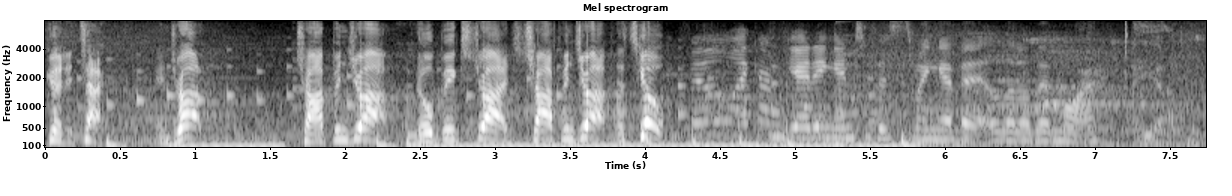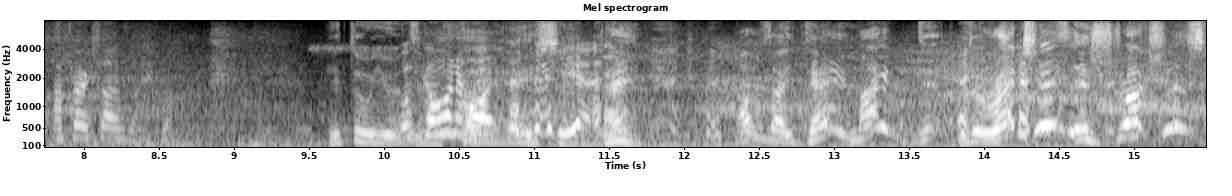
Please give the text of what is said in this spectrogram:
Good. Attack. And drop. Chop and drop. No big strides. Chop and drop. Let's go. I feel like I'm getting into the swing of it a little bit more. Yeah. At first, I was like, well, He threw you What's into going the on? fire. ASAP. Yeah. Bang. I was like, dang, Mike, di- directions, instructions?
